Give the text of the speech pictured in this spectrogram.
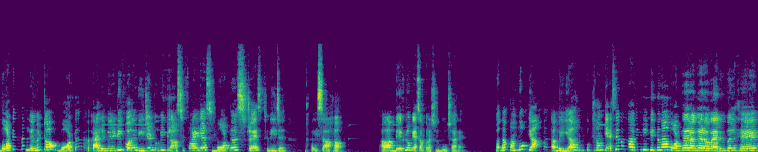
What is the limit of water availability for a region to be classified as water stressed region? भाई साहब अब आप देख लो कैसा प्रश्न पूछा है। मतलब हमको क्या पता भैया, हमको हम कैसे बता दें कि कितना वाटर अगर अवेलेबल है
